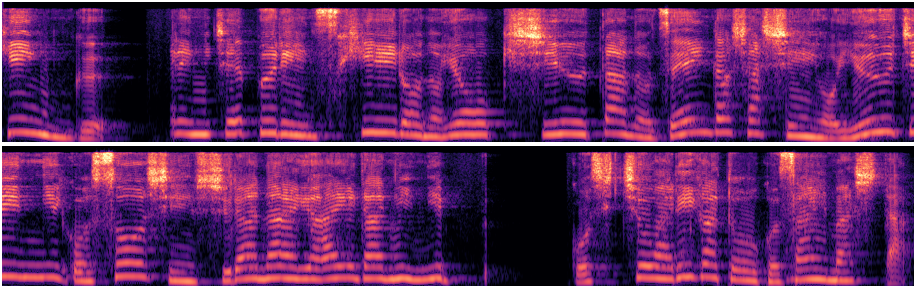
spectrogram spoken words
キング、リンチェプリンスヒーローの陽気シユータの全裸写真を友人にご送信知らない間にニップ。ご視聴ありがとうございました。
